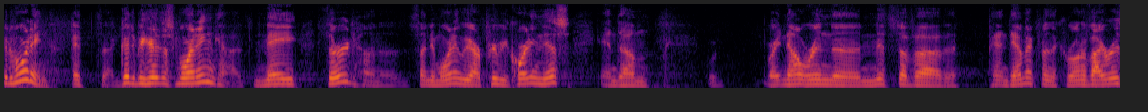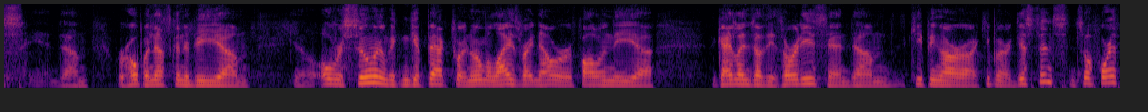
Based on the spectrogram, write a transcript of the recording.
Good morning. It's uh, good to be here this morning. Uh, May 3rd on a Sunday morning. We are pre-recording this, and um, right now we're in the midst of uh, the pandemic from the coronavirus, and um, we're hoping that's going to be um, you know, over soon, and we can get back to our normal lives. Right now, we're following the, uh, the guidelines of the authorities and um, keeping our uh, keeping our distance and so forth.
